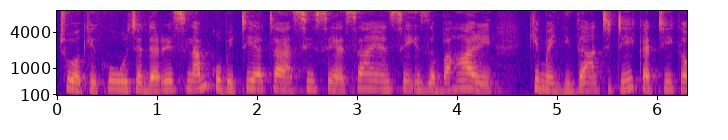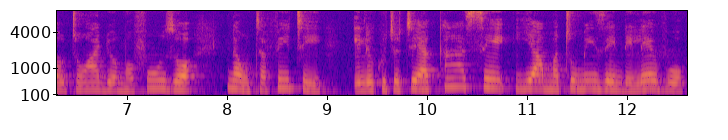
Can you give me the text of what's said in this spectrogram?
Chuo Kikuu cha Dar es Salaam kupitia taasisi ya sayansi za bahari kimejidhatiti katika utoaji wa mafunzo na utafiti ili kuchochea kasi ya matumizi endelevu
